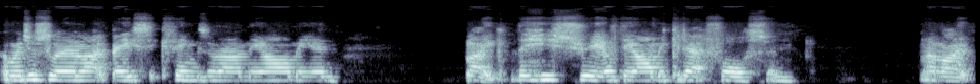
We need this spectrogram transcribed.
And we just learned like basic things around the army and like the history of the Army Cadet Force and, and like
